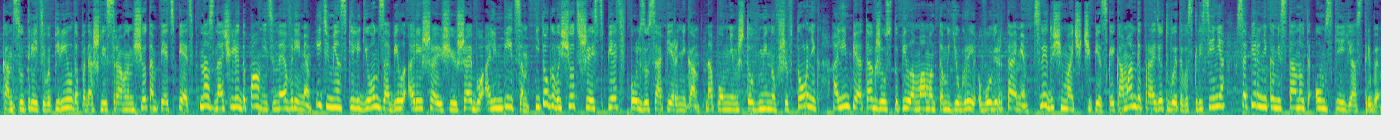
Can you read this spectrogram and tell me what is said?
К концу третьего периода подошли с равным счетом 5-5. Назначили дополнительное время. И «Тюменский легион» забил решающую шайбу олимпийцам. Итоговый счет 6-5 в пользу соперника. Напомним, что в минувший вторник Олимпия также уступила мамонтам вариантом Югры в овертайме. Следующий матч чепецкой команды пройдет в это воскресенье. Соперниками станут омские ястребы.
